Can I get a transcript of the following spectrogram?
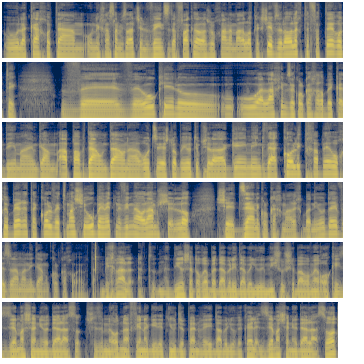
הוא לקח אותם, הוא נכנס למשרד של וינס, דפק לו על השולחן, אמר לו, תקשיב, זה לא הולך, תפטר אותי. ו- והוא כאילו, הוא, הוא הלך עם זה כל כך הרבה קדימה, עם גם up, up, down, down, הערוץ שיש לו ביוטיוב של הגיימינג, והכל התחבר, הוא חיבר את הכל ואת מה שהוא באמת מביא מהעולם שלו. שאת זה אני כל כך מעריך בניו דיי, וזה למה אני גם כל כך אוהב אותם. בכלל, את- נדיר שאתה רואה ב-WWE מישהו שבא ואומר, אוקיי, זה מה שאני יודע לעשות, שזה מאוד מאפיין נגיד את ניו ג'פן ו-AW וכאלה, זה מה שאני יודע לעשות,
